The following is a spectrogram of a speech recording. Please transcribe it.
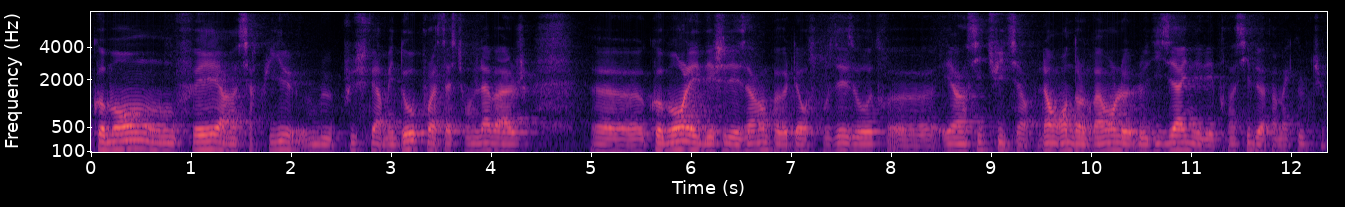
comment on fait un circuit le plus fermé d'eau pour la station de lavage? Euh, comment les déchets des uns peuvent être les ressources des autres, euh, et ainsi de suite. Là, on rentre dans vraiment le, design et les principes de la permaculture.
